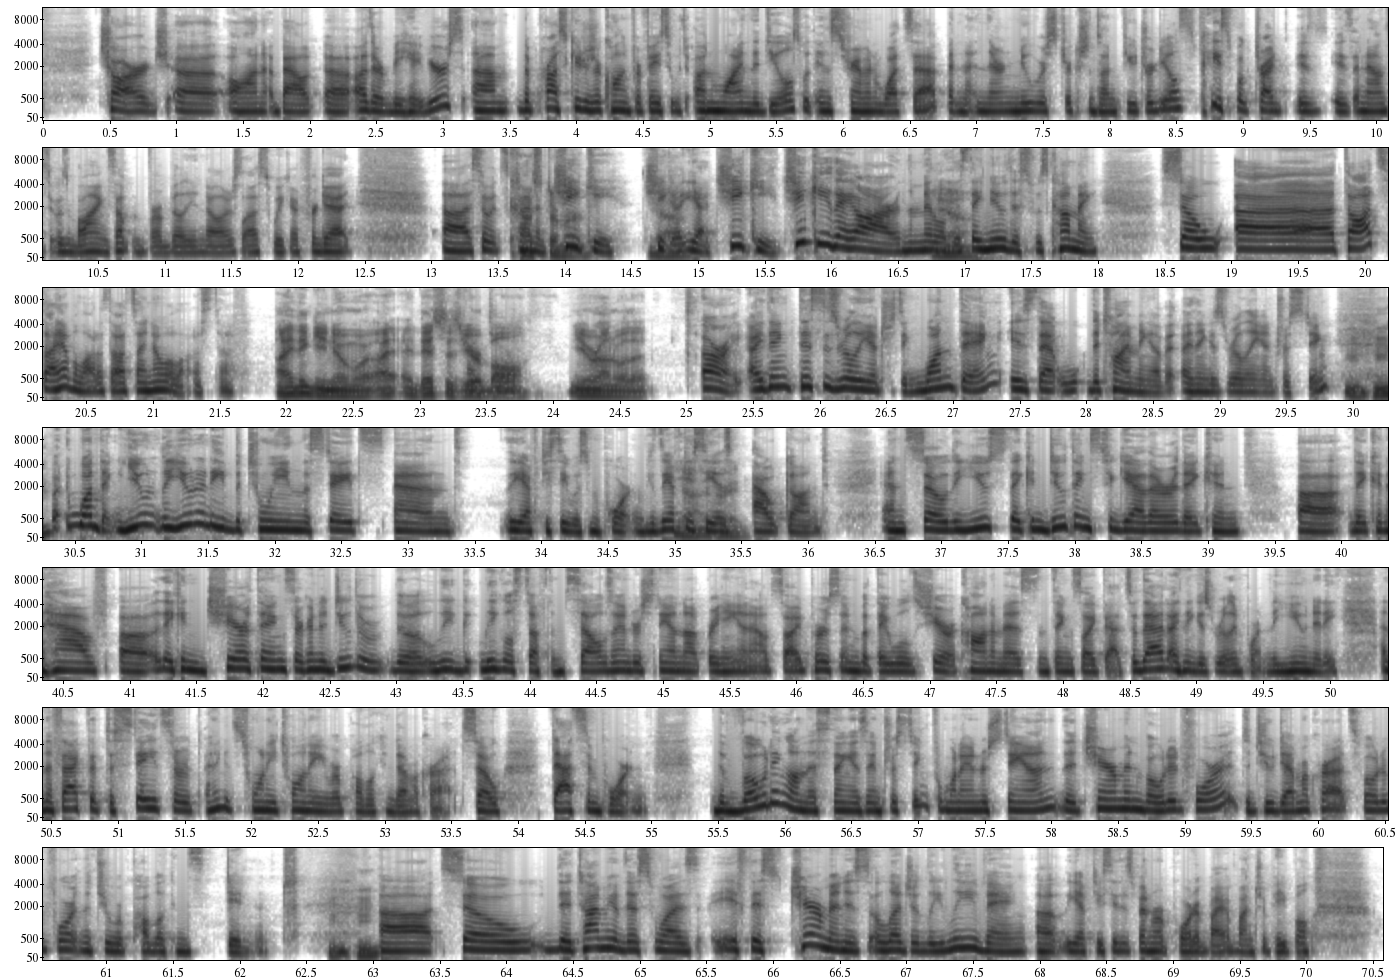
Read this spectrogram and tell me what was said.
charge uh, on about uh, other behaviors. Um, the prosecutors are calling for Facebook to unwind the deals with Instagram and WhatsApp, and, and there are new restrictions on future deals. Facebook tried is, is announced it was buying something for a billion dollars last week. I forget. Uh, so it's kind of cheeky, cheeky, Yeah. yeah. cheeky, cheeky. They are in the middle of this. They knew this was coming. So uh, thoughts? I have a lot of thoughts. I know a lot of stuff. I think you know more. I, this is your Thank you. ball. You run with it. All right. I think this is really interesting. One thing is that w- the timing of it, I think, is really interesting. Mhm. But one thing, un- the unity between the states and the FTC was important because the FTC is outgunned, and so the use they can do things together. They can. Uh, they can have uh, they can share things. They're going to do the the legal stuff themselves. I understand not bringing an outside person, but they will share economists and things like that. So that I think is really important. The unity and the fact that the states are I think it's 2020 Republican Democrat. So that's important. The voting on this thing is interesting. From what I understand, the chairman voted for it, the two Democrats voted for it, and the two Republicans didn't. Uh, so the timing of this was if this chairman is allegedly leaving uh, the FTC, that's been reported by a bunch of people.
